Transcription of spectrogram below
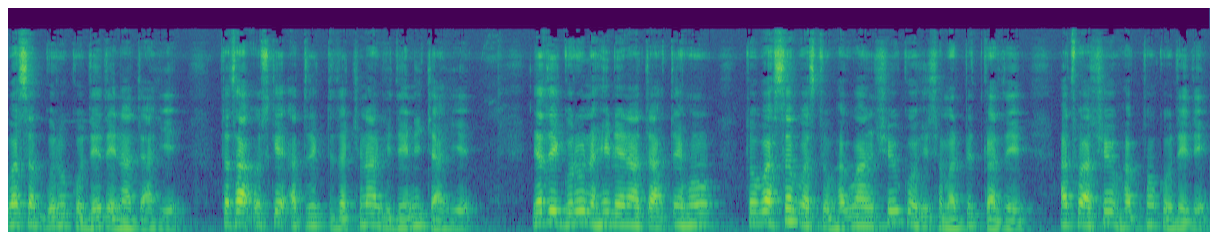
वह सब गुरु को दे देना चाहिए, तथा उसके अतिरिक्त दक्षिणा भी देनी चाहिए। यदि गुरु नहीं लेना चाहते हों तो वह सब वस्तु भगवान शिव को ही समर्पित कर दे, अथवा शिव भक्तों को दे दे।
